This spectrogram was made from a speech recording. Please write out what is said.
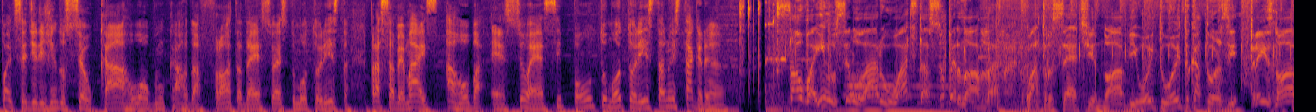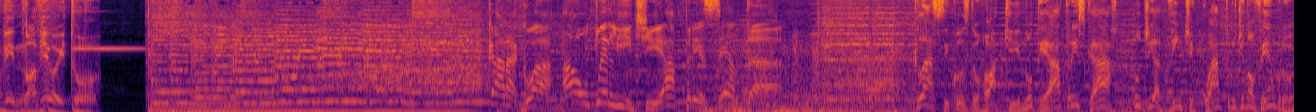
pode ser dirigindo o seu carro ou algum carro da frota da SOS do motorista. Para saber mais, arroba sos.motorista no Instagram. Salva aí no celular o WhatsApp da Supernova. 47988143998. Caraguá Auto Elite apresenta Clássicos do rock no Teatro Scar, no dia 24 de novembro,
